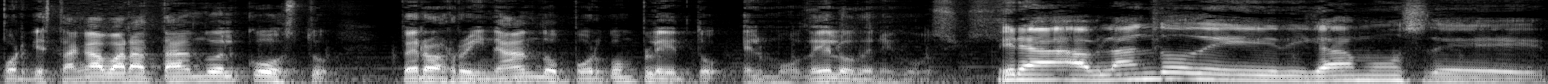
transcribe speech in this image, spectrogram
porque están abaratando el costo pero arruinando por completo el modelo de negocios. Mira, hablando de, digamos, de,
